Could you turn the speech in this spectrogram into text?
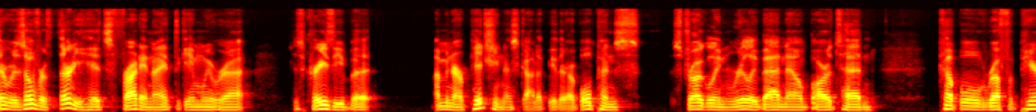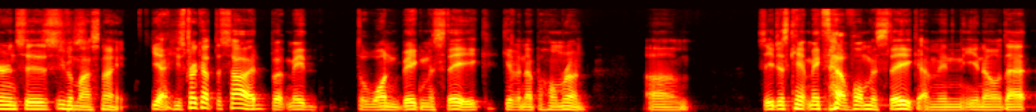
There was over 30 hits Friday night, the game we were at. Just crazy, but I mean, our pitching has got to be there. Our bullpen's struggling really bad now. Bard's had a couple rough appearances. Even last night. Yeah, he struck out the side, but made the one big mistake, giving up a home run. Um, So you just can't make that one mistake. I mean, you know, that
